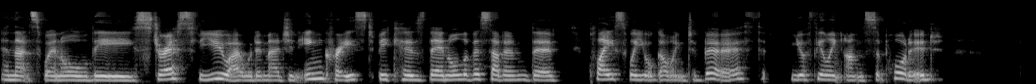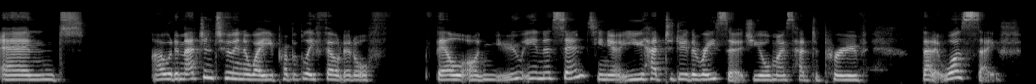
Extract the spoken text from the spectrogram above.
And that's when all the stress for you, I would imagine, increased because then all of a sudden the place where you're going to birth, you're feeling unsupported. And I would imagine, too, in a way, you probably felt it all f- fell on you in a sense. You know, you had to do the research, you almost had to prove that it was safe,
